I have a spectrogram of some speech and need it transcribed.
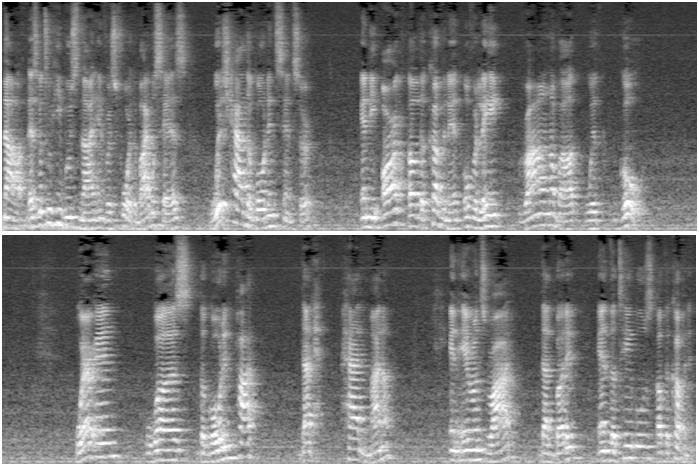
Now, let's go to Hebrews 9 and verse 4. The Bible says, Which had the golden censer and the ark of the covenant overlaid round about with gold, wherein was the golden pot that had manna, and Aaron's rod that budded, and the tables of the covenant.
